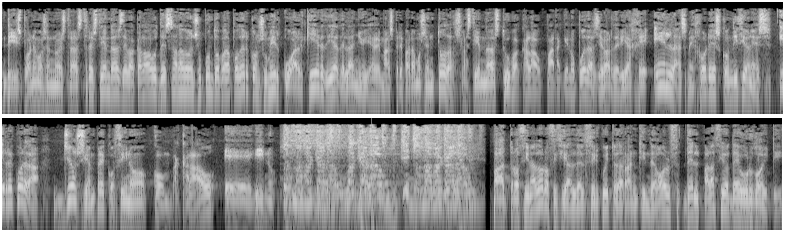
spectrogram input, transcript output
Disponemos en nuestras tres tiendas de bacalao desalado en su punto para poder consumir cualquier día del año y además preparamos en todas las tiendas tu bacalao para que lo puedas llevar de viaje en las mejores condiciones. Y recuerda, yo siempre cocino con bacalao Eguino. Patrocinador oficial del circuito de ranking de golf del Palacio de Urgoiti.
